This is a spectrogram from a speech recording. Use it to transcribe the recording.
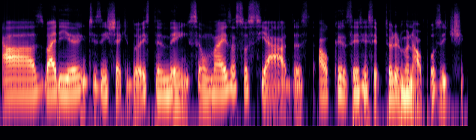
as variantes em CHEC2 também são mais associadas ao câncer receptor hormonal positivo,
